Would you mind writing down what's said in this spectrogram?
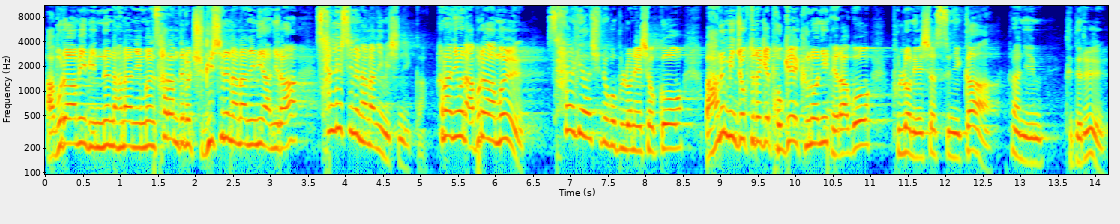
아브라함이 믿는 하나님은 사람들을 죽이시는 하나님이 아니라 살리시는 하나님이시니까. 하나님은 아브라함을 살게 하시려고 불러내셨고 많은 민족들에게 복의 근원이 되라고 불러내셨으니까 하나님 그들을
